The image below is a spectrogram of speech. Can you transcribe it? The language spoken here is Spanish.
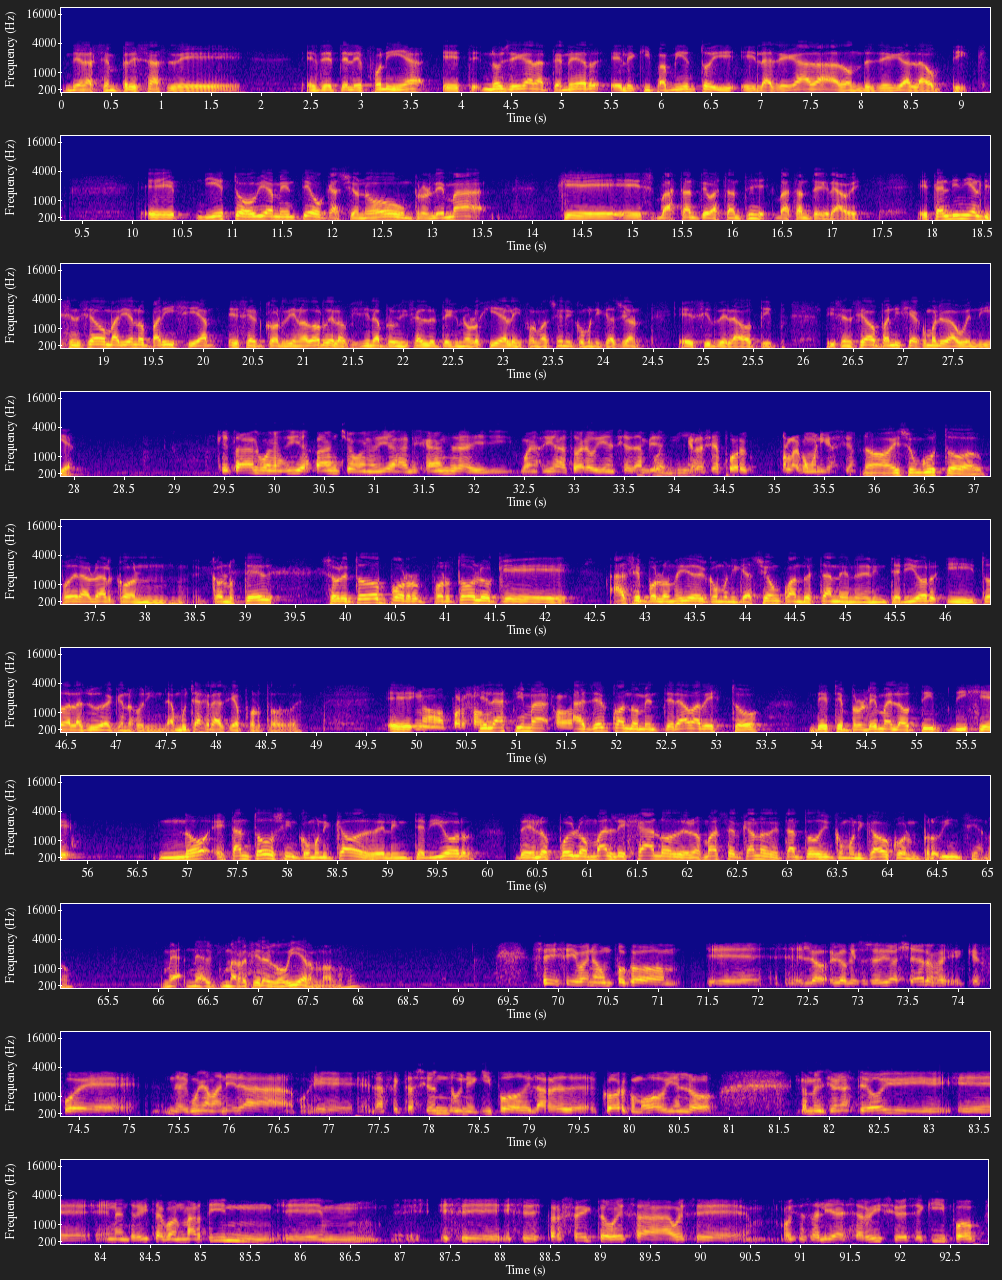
de las empresas de, de telefonía este, no llegan a tener el equipamiento y, la llegada a donde llega la OPTIC. Eh, y esto obviamente ocasionó un problema que es bastante, bastante, bastante grave. Está en línea el licenciado Mariano Panicia, es el coordinador de la Oficina Provincial de Tecnología de la Información y Comunicación, es decir, de la OTIP. Licenciado Panicia, ¿cómo le va? Buen día. ¿Qué tal? Buenos días, Pancho. Buenos días, Alejandra. Y buenos días a toda la audiencia también. Gracias por, por la comunicación. No, es un gusto poder hablar con, con usted, sobre todo por, por todo lo que hace por los medios de comunicación cuando están en el interior y toda la ayuda que nos brinda. Muchas gracias por todo. ¿eh? Eh, no, por favor. Qué lástima. Ayer cuando me enteraba de esto, de este problema de la OTIP, dije, no están todos incomunicados desde el interior, de los pueblos más lejanos, de los más cercanos, están todos incomunicados con provincia, ¿no? Me, me, refiero al gobierno, ¿no? Sí, sí, bueno, un poco eh, lo, lo, que sucedió ayer, que fue de alguna manera eh, la afectación de un equipo de la red CORE, como bien lo, lo mencionaste hoy eh, en la entrevista con Martín, eh, ese, ese desperfecto o esa, o, ese, o esa salida de servicio de ese equipo,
